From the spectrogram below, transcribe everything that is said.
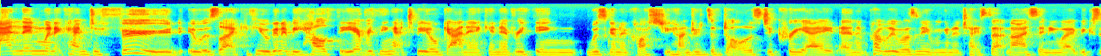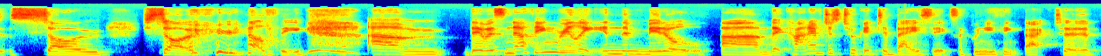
and then when it came to food, it was like if you were going to be healthy, everything had to be organic and everything was going to cost you hundreds of dollars to create. And it probably wasn't even going to taste that nice anyway because it's so, so healthy. Um, there was nothing really in the middle um, that kind of just took it to basics. Like when you think back to,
